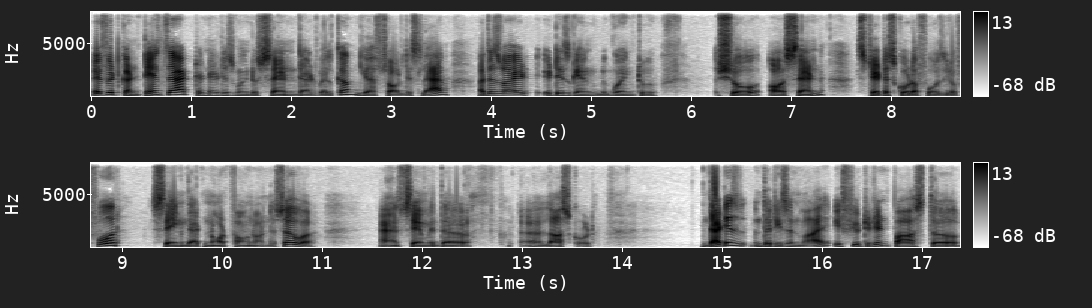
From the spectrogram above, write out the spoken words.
If it contains that then it is going to send that welcome. You have solved this lab. Otherwise it is going, going to show or send status code of 404 saying that not found on the server. And same with the uh, last code. That is the reason why if you didn't pass the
